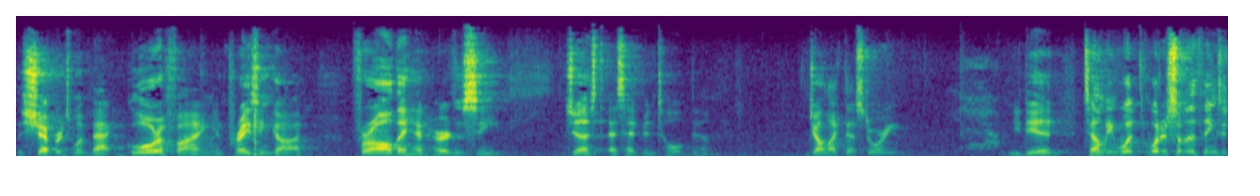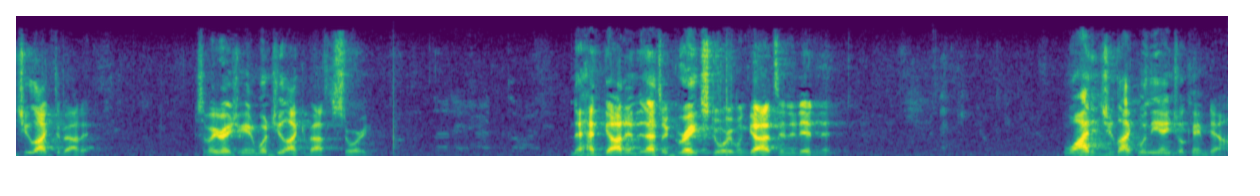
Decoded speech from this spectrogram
The shepherds went back, glorifying and praising God for all they had heard and seen, just as had been told them. Did y'all like that story? You did? Tell me, what, what are some of the things that you liked about it? Somebody raise your hand. What did you like about the story? That had God in it. That's a great story when God's in it, isn't it? Why did you like when the angel came down?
